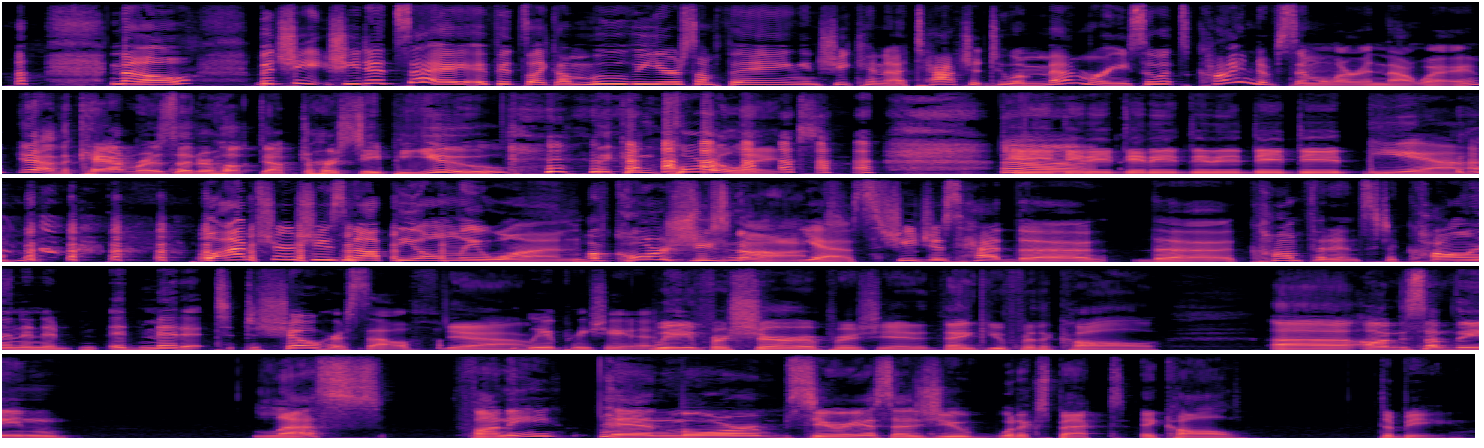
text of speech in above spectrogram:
No, but she she did say if it's like a movie or something and she can attach it to a memory, so it's kind of similar in that way. Yeah, the cameras that are hooked up to her CPU, they can correlate. Yeah. well, I'm sure she's not the only one. of course she's not. Yes, she just had the the confidence to call in and ad- admit it to show herself. Yeah. We appreciate it. We for sure appreciate it. Thank you for the call. Uh, on to something less funny and more serious, as you would expect a call to be.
